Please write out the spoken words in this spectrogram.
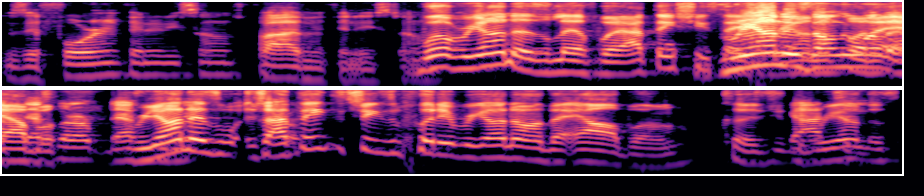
is it four Infinity Stones? Five Infinity Stones. Well, Rihanna's left, but I think she's Rihanna's the only for one the left. album. That's what I- Rihanna's. I think she's putting Rihanna on the album because. Rihanna's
